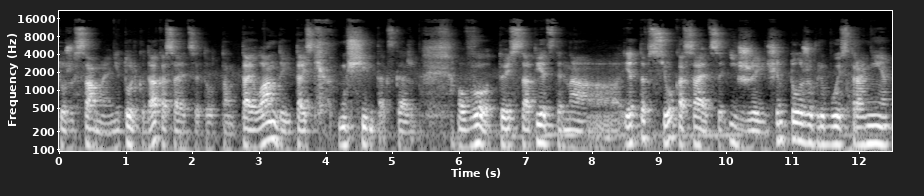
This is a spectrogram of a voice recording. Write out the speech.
то же самое, не только, да, касается этого там Таиланда и тайских мужчин, так скажем. Вот, то есть, соответственно, это все касается и женщин тоже в любой стране.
